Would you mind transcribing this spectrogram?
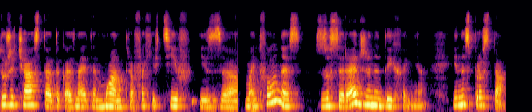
дуже часто така, знаєте, мантра фахівців із mindfulness зосереджене дихання. І неспроста,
